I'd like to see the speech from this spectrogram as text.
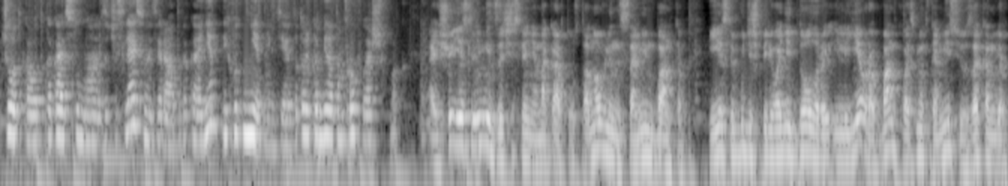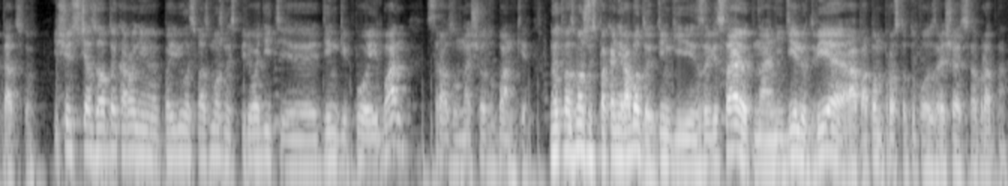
четко, вот какая сумма зачисляется на Зират, а какая нет, их вот нет нигде. Это только методом проб и ошибок. А еще есть лимит зачисления на карту, установленный самим банком. И если будешь переводить доллары или евро, банк возьмет комиссию за конвертацию. Еще сейчас в Золотой Короне появилась возможность переводить э, деньги по IBAN сразу на счет в банке. Но эта возможность пока не работает. Деньги зависают на неделю-две, а потом просто тупо возвращаются обратно.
